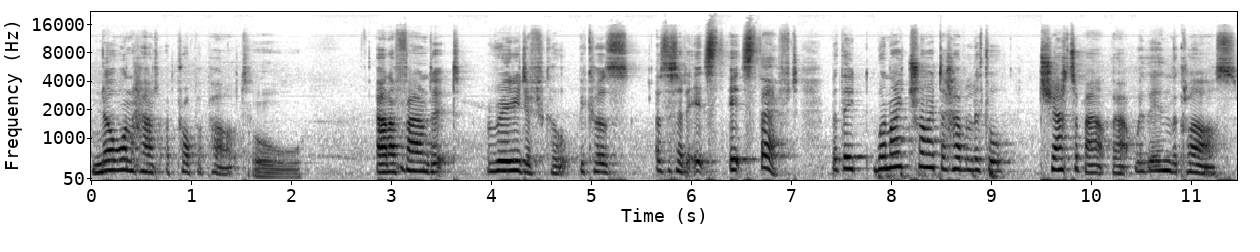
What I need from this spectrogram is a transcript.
No one had a proper part. Oh, And I found it really difficult because, as I said, it's, it's theft. But they, when I tried to have a little chat about that within the class,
